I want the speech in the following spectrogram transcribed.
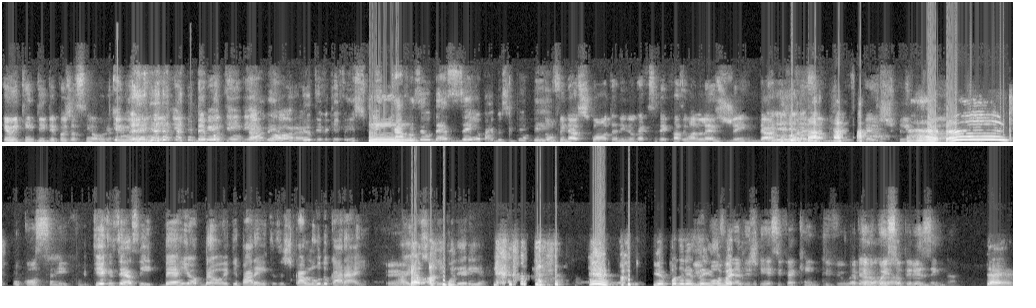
Eu entendi, depois da senhora. Eu entendi. Depois- Eu entendi Tá vendo? agora. Eu tive que explicar, Sim. fazer o desenho para você entender. No fim das contas, Nina, o que é que você tem que fazer? Uma legenda da música explicando o conceito. Tinha que ser assim, BR Bro, entre parênteses, calor do caralho. É. Aí a gente entenderia. E poderia E ser o isso mesmo. diz que Recife é quente, viu? É porque não Aham. conheceu Teresina. É,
